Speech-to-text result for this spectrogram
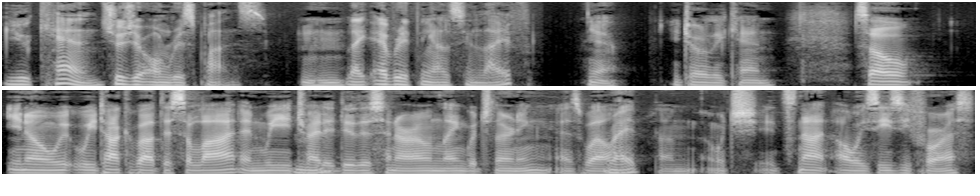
you can choose your own response, Mm-hmm. like everything else in life. Yeah, you totally can. So, you know, we, we talk about this a lot and we try to do this in our own language learning as well, Right. Um, which it's not always easy for us.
